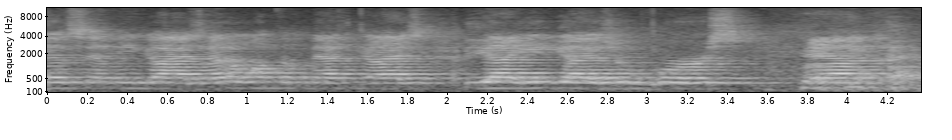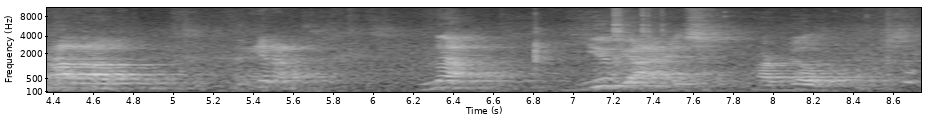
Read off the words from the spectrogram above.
ASME guys, I don't want the MET guys, the IE guys are worse. And, uh, you know, no, you guys are building this.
